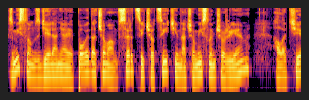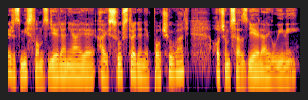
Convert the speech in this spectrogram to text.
Zmyslom zdieľania je povedať, čo mám v srdci, čo cítim, na čo myslím, čo žijem ale tiež zmyslom zdieľania je aj sústredene počúvať, o čom sa zdieľajú iní.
